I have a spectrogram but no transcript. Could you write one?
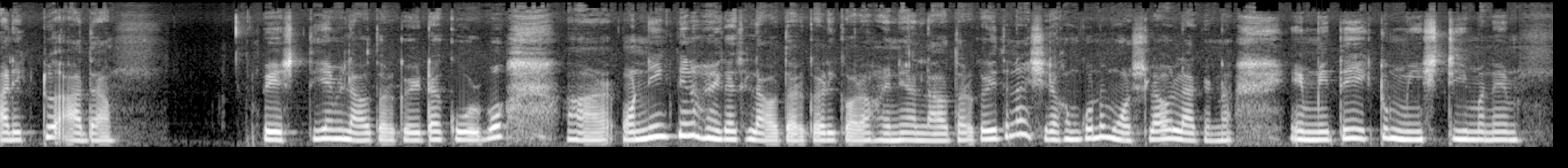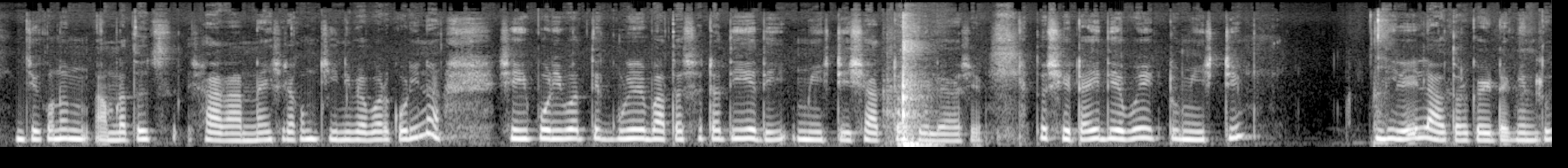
আর একটু আদা। পেস্ট দিয়ে আমি লাউ তরকারিটা করব। আর অনেক দিন হয়ে গেছে লাউ তরকারি করা হয়নি। আর লাউ তরকারিতে না সেরকম কোনো মশলাও লাগে না। এমনিতেই একটু মিষ্টি মানে যে কোনো আমরা তো রান্নায় সেরকম চিনি ব্যবহার করি না, সেই পরিবর্তে গুড়ের বাতাসাটা দিয়ে দিই, মিষ্টির স্বাদটা চলে আসে। তো সেটাই দেবো একটু মিষ্টি দিলেই লাউ তরকারিটা কিন্তু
